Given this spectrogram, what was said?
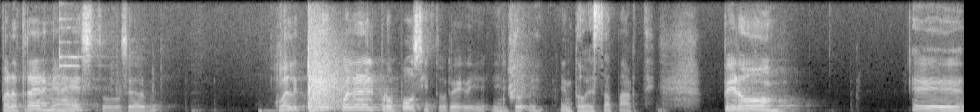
para traerme a esto? O sea, ¿cuál, cuál, era el propósito en, toda esta parte? Pero eh,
